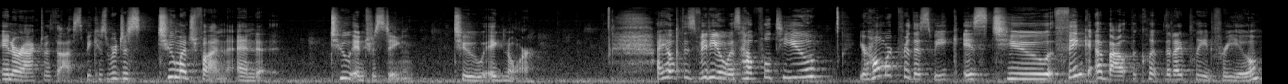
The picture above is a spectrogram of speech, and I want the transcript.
interact with us because we're just too much fun and too interesting to ignore. I hope this video was helpful to you. Your homework for this week is to think about the clip that I played for you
